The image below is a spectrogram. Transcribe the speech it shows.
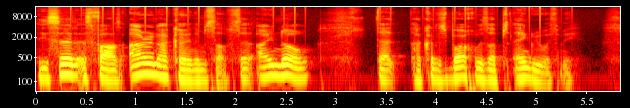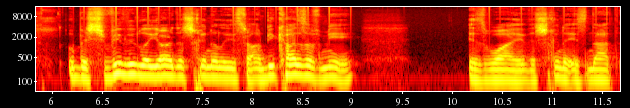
He said as follows: Aaron Hakayin himself said, "I know that Hakadosh Baruch Hu was angry with me, and because of me." is why the Shekhinah is not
